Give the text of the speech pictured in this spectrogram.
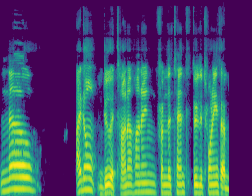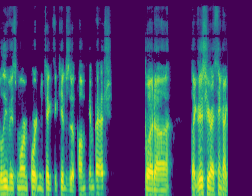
no, I don't do a ton of hunting from the 10th through the 20th. I believe it's more important to take the kids to the pumpkin patch. But uh, like this year, I think I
